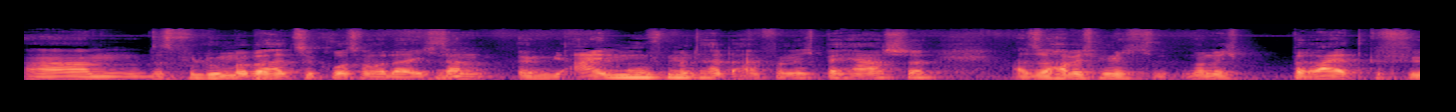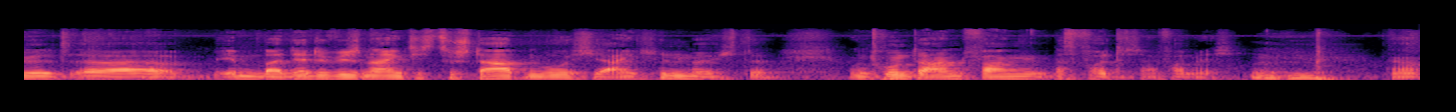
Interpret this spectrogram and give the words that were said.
Ähm, das Volumen aber halt zu groß war oder ich Ja. dann irgendwie ein Movement halt einfach nicht beherrsche. Also habe ich mich noch nicht bereit gefühlt, äh, eben bei der Division eigentlich zu starten, wo ich hier eigentlich hin möchte. Und runter anfangen, das wollte ich einfach nicht. Mhm. Ja,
